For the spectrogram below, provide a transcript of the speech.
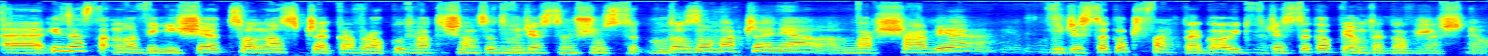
e, i zastanowili się, co nas czeka w roku 2026. Do zobaczenia w Warszawie 24 i 25 września.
